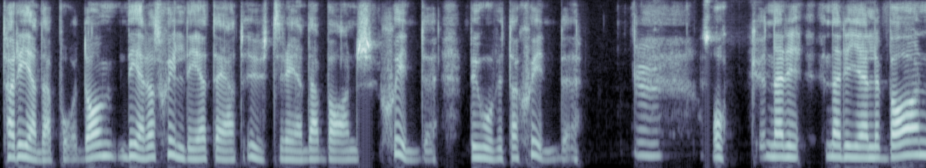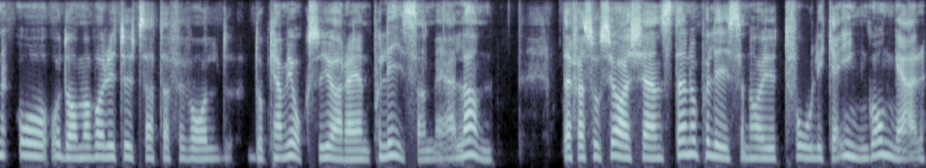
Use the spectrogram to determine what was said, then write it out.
ta reda på. De, deras skyldighet är att utreda barns skydd, behovet av skydd. Mm. Och när det, när det gäller barn och, och de har varit utsatta för våld, då kan vi också göra en polisanmälan. Därför att socialtjänsten och polisen har ju två olika ingångar.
